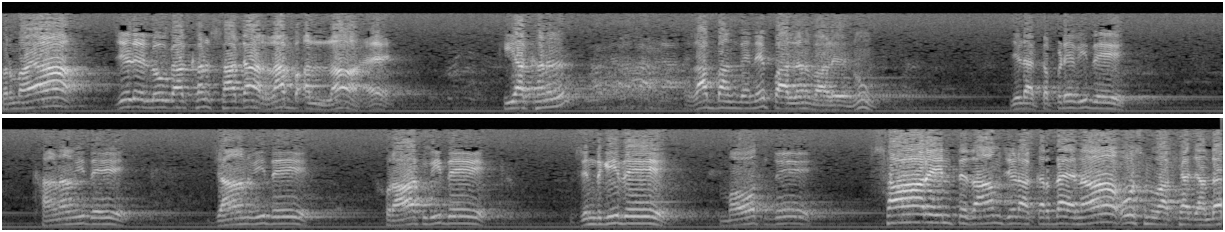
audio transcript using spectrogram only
فرمایا جڑے لوگ آخر ساڈا رب اللہ ہے، کی آخر رب آدھے نے پالن والے نو جڑا کپڑے بھی دے کھانا بھی دے جان بھی دے خوراک بھی دے زندگی دے موت دے سارے انتظام جڑا کرتا ہے نا اس آخیا جا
